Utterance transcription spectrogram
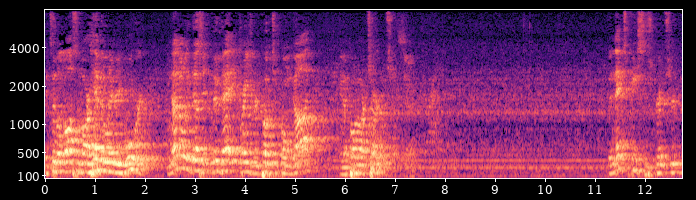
and to the loss of our heavenly reward. Not only does it do that, it brings reproach upon God and upon our church. The next piece of scripture,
